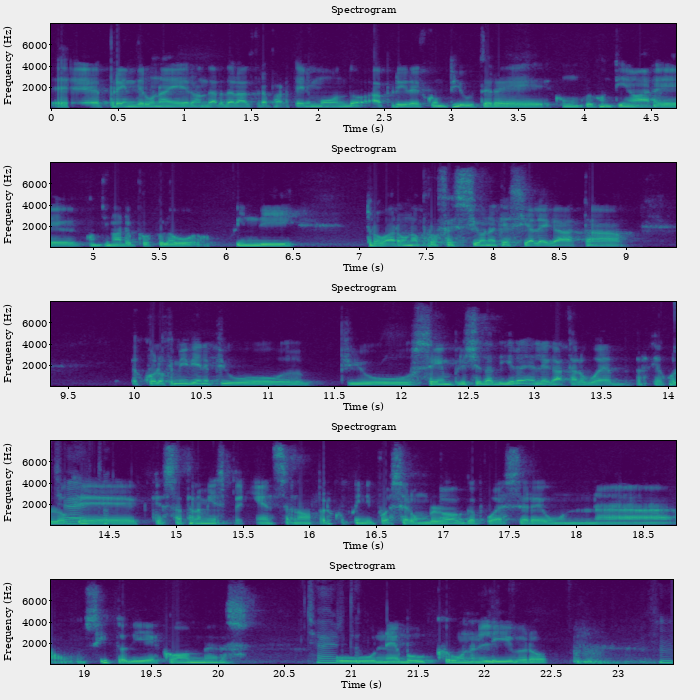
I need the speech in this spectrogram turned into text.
eh, prendere un aereo, andare dall'altra parte del mondo, aprire il computer e comunque continuare, continuare il proprio lavoro. Quindi trovare una professione che sia legata quello che mi viene più, più, semplice da dire è legato al web, perché è quello certo. che, che, è stata la mia esperienza, no? per cui, quindi può essere un blog, può essere un, uh, un sito di e-commerce, certo. un ebook, un libro mm.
